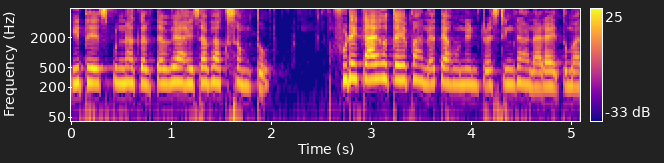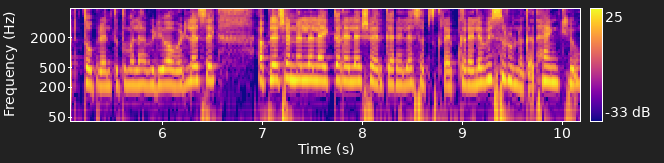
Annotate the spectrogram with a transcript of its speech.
इथेच पुन्हा कर्तव्य आहेचा भाग संपतो. पुढे काय होतं हे पाहणं त्याहून इंटरेस्टिंग राहणार आहे तुम्हाला तोपर्यंत तुम्हाला हा व्हिडिओ आवडला असेल आपल्या चॅनलला लाईक करायला शेअर करायला सबस्क्राईब करायला विसरू नका. थँक्यू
